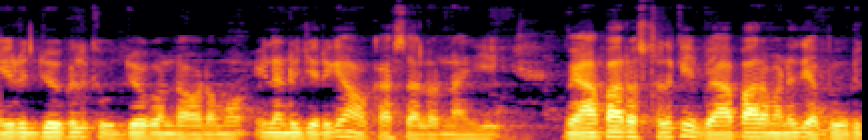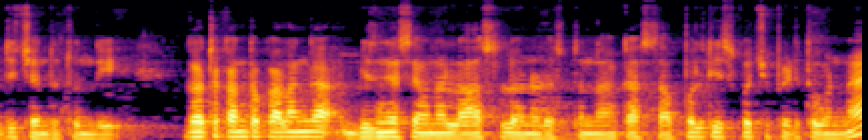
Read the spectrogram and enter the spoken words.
నిరుద్యోగులకి ఉద్యోగం రావడము ఇలాంటివి జరిగే అవకాశాలు ఉన్నాయి వ్యాపారస్తులకి వ్యాపారం అనేది అభివృద్ధి చెందుతుంది. గత కొంతకాలంగా బిజినెస్ ఏమైనా లాస్లో నడుస్తున్నా కాస్త అప్పులు తీసుకొచ్చి పెడుతూ ఉన్నా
